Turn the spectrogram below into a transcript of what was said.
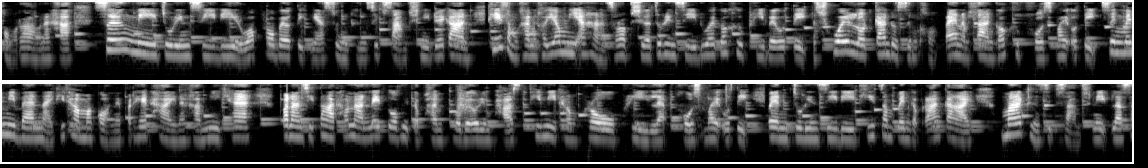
ของเรานะคะ ซึ่งมีจุลินทรีย์ดีหรือว่าโปรไบโอติกเนี่ยสูงถึง 13 ชนิดด้วยกัน ที่สำคัญเขายังมีอาหารสำหรับเชื้อจุลินทรีย์ด้วยก็คือพรีไบโอติกช่วยลดการดูดซึมของแป้งน้ำตาลก็คือโพสไบโอติกซึ่งไม่มีแบรนด์ไหนที่ทำมาก่อนในประเทศไทยนะคะมีแค่ปานันชิตาเท่านั้นในตัวผลิตภัณฑ์โปรไบโอริมพัสที่มีทั้งโปรพรีและโพสไบโอติกเป็นจุลินทรีย์ดีที่จำเป็นกับร่างกายมากถึง 13 ชนิด และส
